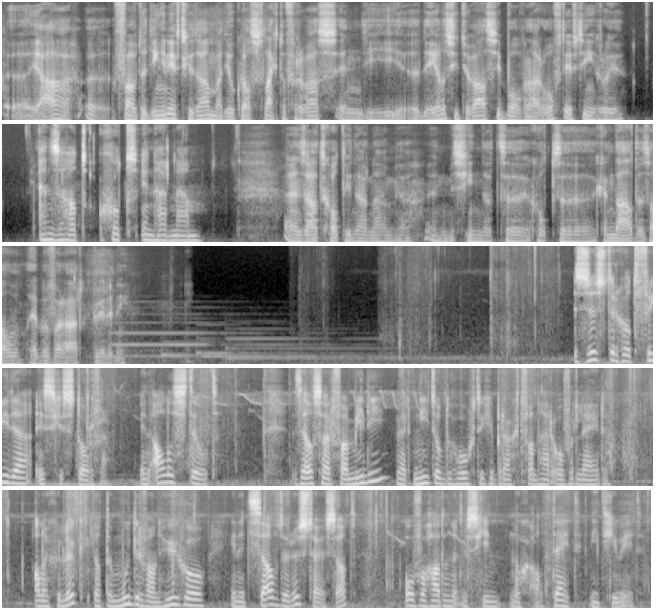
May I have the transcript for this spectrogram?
uh, ja, uh, foute dingen heeft gedaan, maar die ook wel slachtoffer was en die de hele situatie boven haar hoofd heeft zien groeien. En ze had God in haar naam. En ze had God in haar naam, ja. En misschien dat God genade zal hebben voor haar, ik weet het niet. Zuster Godfrida is gestorven, in alle stilte. Zelfs haar familie werd niet op de hoogte gebracht van haar overlijden. Alle geluk dat de moeder van Hugo in hetzelfde rusthuis zat, of we hadden het misschien nog altijd niet geweten.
